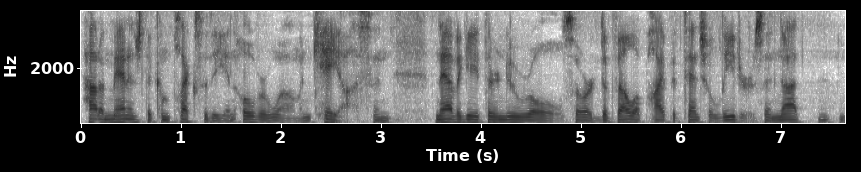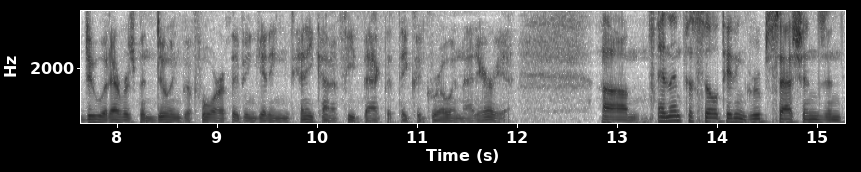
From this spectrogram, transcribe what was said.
how to manage the complexity and overwhelm and chaos and navigate their new roles or develop high potential leaders and not do whatever's been doing before if they've been getting any kind of feedback that they could grow in that area. Um, and then facilitating group sessions and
